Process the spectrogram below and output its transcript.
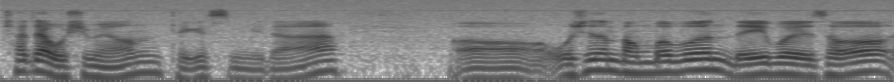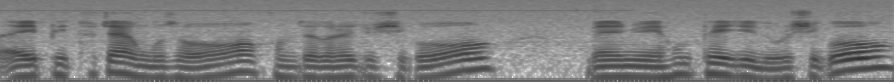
찾아오시면 되겠습니다. 어, 오시는 방법은 네이버에서 AP 투자연구소 검색을 해주시고 맨 위에 홈페이지 누르시고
